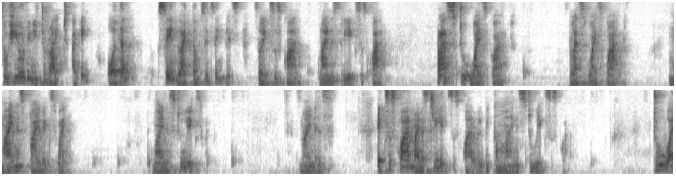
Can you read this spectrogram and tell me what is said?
So here we need to write again all the same like terms in same place. So x square minus 3x square plus 2y square plus y square minus 5xy minus 2xy minus x square minus 3x square will become minus 2x square. 2y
